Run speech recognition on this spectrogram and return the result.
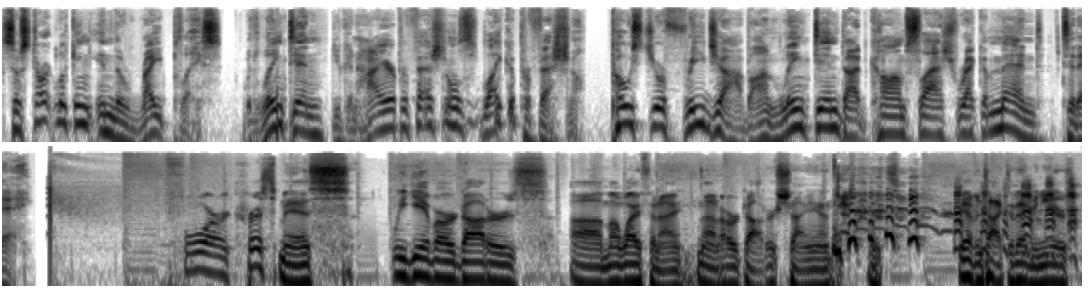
So start looking in the right place. With LinkedIn, you can hire professionals like a professional. Post your free job on linkedin.com slash recommend today. For Christmas, we gave our daughters, uh, my wife and I, not our daughter Cheyenne. It's- we haven't talked to them in years.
